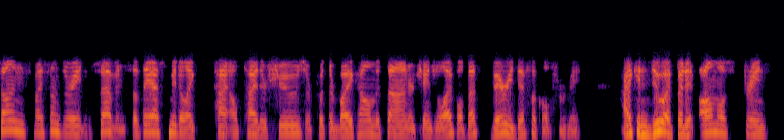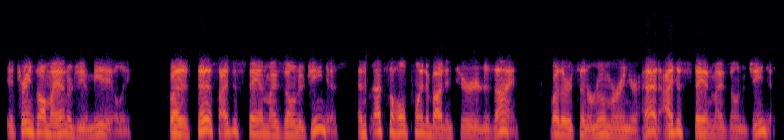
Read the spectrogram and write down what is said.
sons, my sons are eight and seven. So if they ask me to like tie, I'll tie their shoes or put their bike helmets on or change the light bulb. That's very difficult for me. I can do it, but it almost drains, it drains all my energy immediately. But at this, I just stay in my zone of genius. And that's the whole point about interior design, whether it's in a room or in your head, I just stay in my zone of genius.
